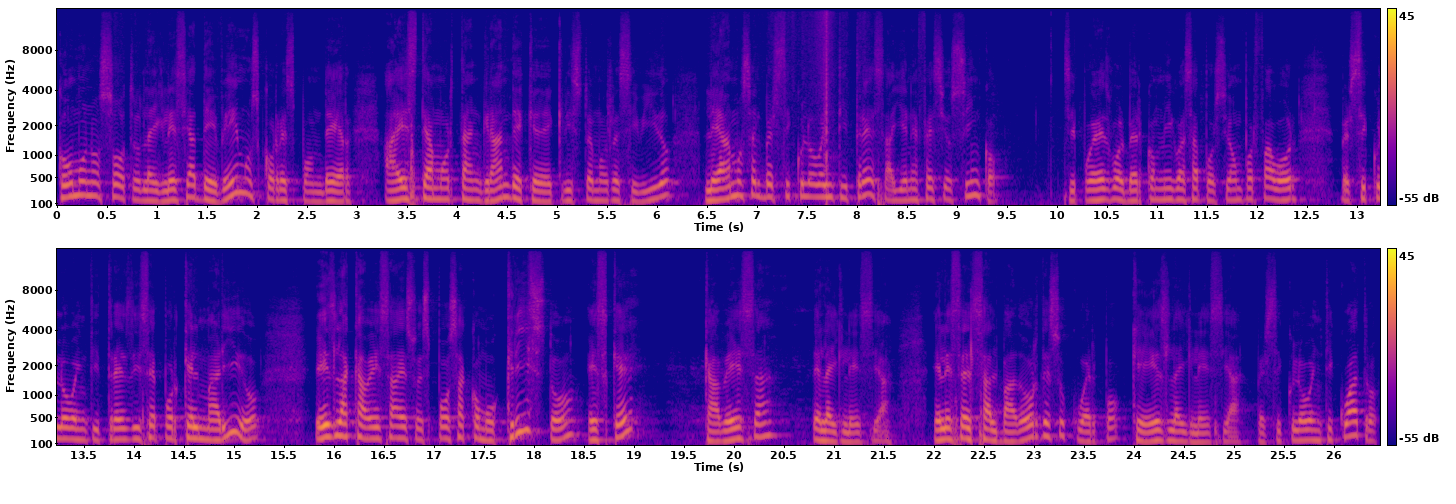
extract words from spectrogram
¿Cómo nosotros, la iglesia, debemos corresponder a este amor tan grande que de Cristo hemos recibido? Leamos el versículo 23 ahí en Efesios 5. Si puedes volver conmigo a esa porción, por favor. Versículo 23 dice, porque el marido es la cabeza de su esposa como Cristo es que cabeza de la iglesia. Él es el salvador de su cuerpo, que es la iglesia. Versículo 24.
